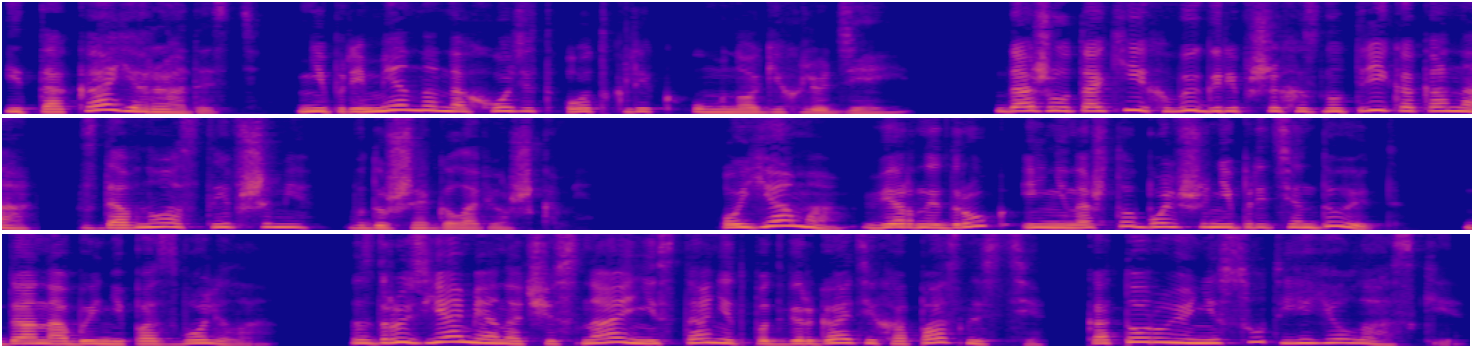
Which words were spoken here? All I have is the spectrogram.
И такая радость непременно находит отклик у многих людей. Даже у таких, выгоревших изнутри, как она, с давно остывшими в душе головешками. Ояма — верный друг и ни на что больше не претендует, да она бы и не позволила. С друзьями она честна и не станет подвергать их опасности, которую несут ее ласки.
